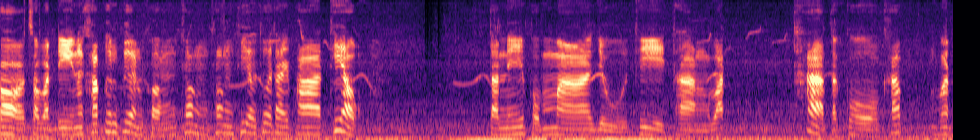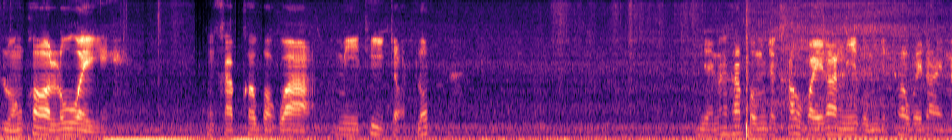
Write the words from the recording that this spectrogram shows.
ก็สวัสดีนะครับเพื่อนๆของช่องท่องเที่ยวทั่วไทยพาเที่ยว ตอนนี้ผมมาอยู่ที่ทางวัดท่าตะโกครับ วัดหลวงพ่อรวยนะครับเขาบอกว่ามีที่จอดรถเดี๋ยวนะครับ ผมจะเข้าไปด้านนี้ผมจะเข้าไปได้ไหม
